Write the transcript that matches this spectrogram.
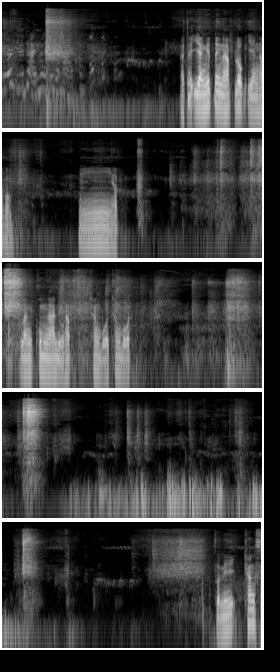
เฮ้ยยืนถ่ายรูปไม่หายอาจจะเอียงนิดนึงนะครับโลกเอียงครับผม นี่ครับกำลังคุมงานอยู่ครับ ช่างโบ๊ทช่างโบ๊ทส่วนนี้ช่างแซ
